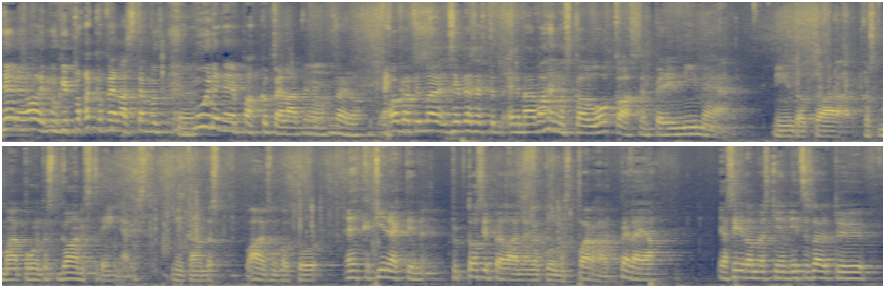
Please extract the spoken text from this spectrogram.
niin. oli munkin pakko pelata mutta muiden ei ole pakko pelata. No joo, okei. Onko se, mä, että eli mä en vahingoskaan lokaa sen pelin nimeä, niin tota, koska mä puhun tuosta Gunstringerista, mikä on tässä aivan ehkä Kinectin tosi pelaajan näkökulmasta parhaita pelejä. Ja siitä on myöskin, itse asiassa löytyy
